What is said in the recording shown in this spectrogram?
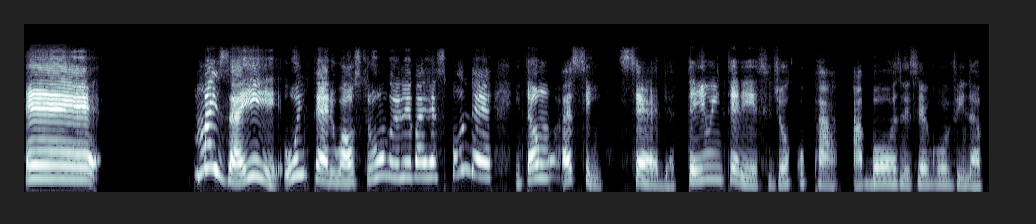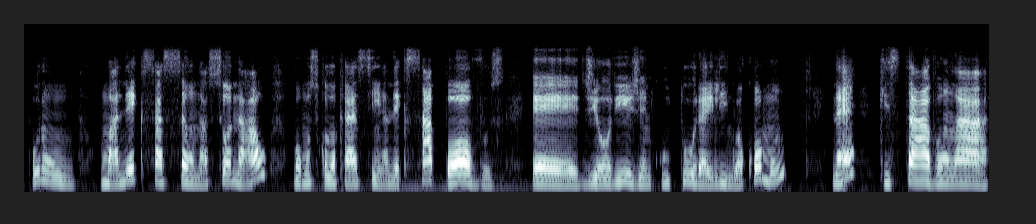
É, mas aí o Império Austro-Húngaro ele vai responder. Então, assim, Sérvia tem o interesse de ocupar a Bósnia e Herzegovina por um, uma anexação nacional, vamos colocar assim, anexar povos é, de origem, cultura e língua comum, né, que estavam lá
